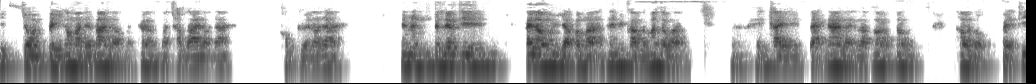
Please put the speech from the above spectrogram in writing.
มีโจรปีเข้ามาในบ้านเรา มันก็มาทำร้ายเราได้ข่มขืนเราได้นั่นมันเป็นเรื่องที่ให้เราอย่าประมาทให้มีความระมัดระวัง เห็นใครแปลกหน้าอะไรเราก็ต้องเข้าหลบไปที่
